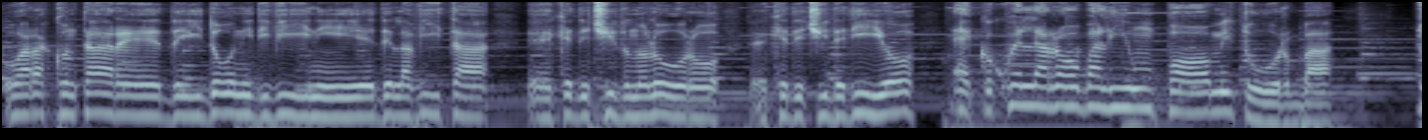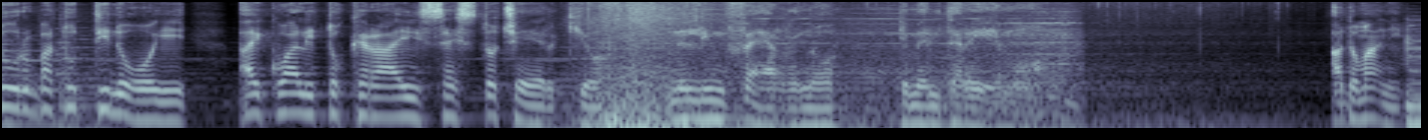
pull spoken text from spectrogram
o a raccontare dei doni divini e della vita eh, che decidono loro, eh, che decide Dio, ecco, quella roba lì un po' mi turba. Turba tutti noi, ai quali toccherà il sesto cerchio, nell'inferno che meriteremo. A domani.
